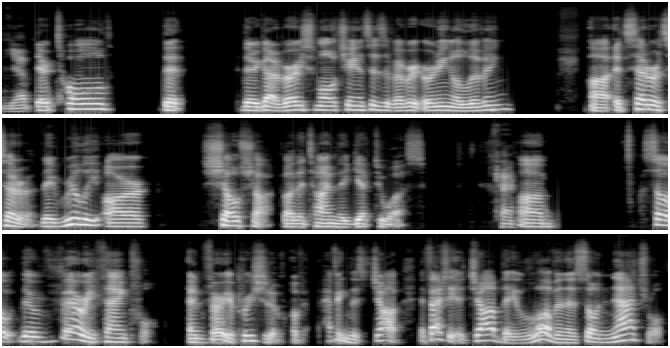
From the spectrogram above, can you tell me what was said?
Yep. They're told that they got very small chances of ever earning a living, uh, et cetera, et cetera. They really are shell shocked by the time they get to us. Okay. Um, so they're very thankful and very appreciative of having this job. It's actually a job they love and it's so natural.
